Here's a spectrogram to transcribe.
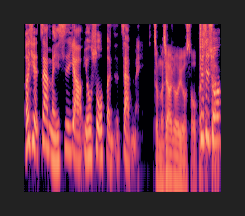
而且赞美是要有所本的赞美。怎么叫做有所本？就是说，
